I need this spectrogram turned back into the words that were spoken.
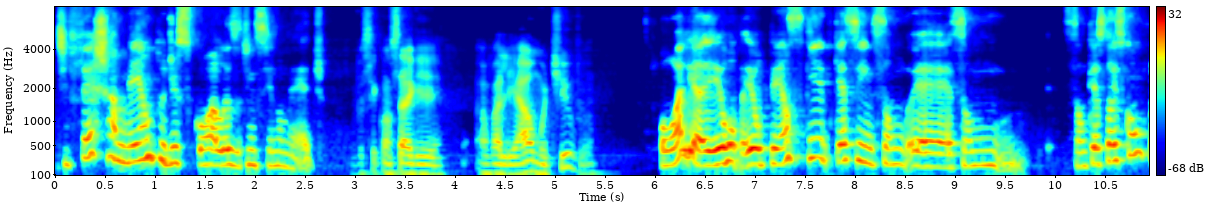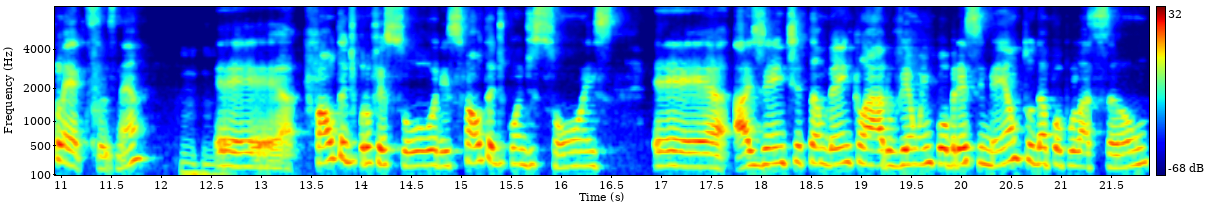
de fechamento de escolas de ensino médio. Você consegue avaliar o motivo? Olha, eu, eu penso que, que assim, são, é, são, são questões complexas, né? Uhum. É, falta de professores, falta de condições, É, a gente também, claro, vê um empobrecimento da população.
